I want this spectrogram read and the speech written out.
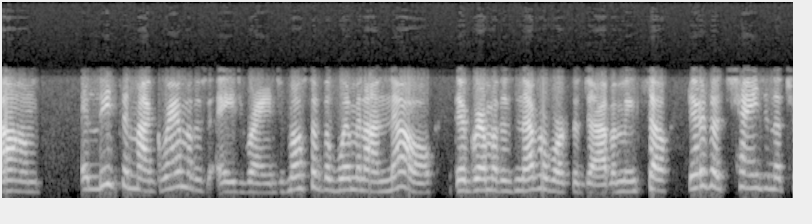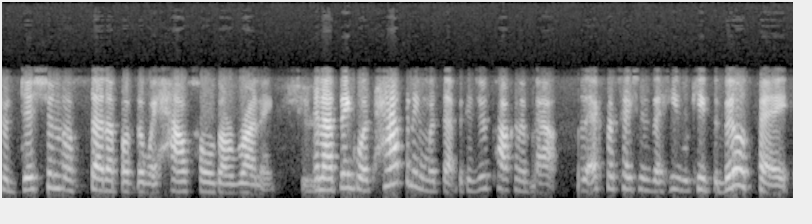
Um, at least in my grandmother's age range, most of the women I know Their grandmothers never worked a job. I mean, so there's a change in the traditional setup of the way households are running. Mm-hmm. And I think what's happening with that, because you're talking about the expectations that he would keep the bills paid,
